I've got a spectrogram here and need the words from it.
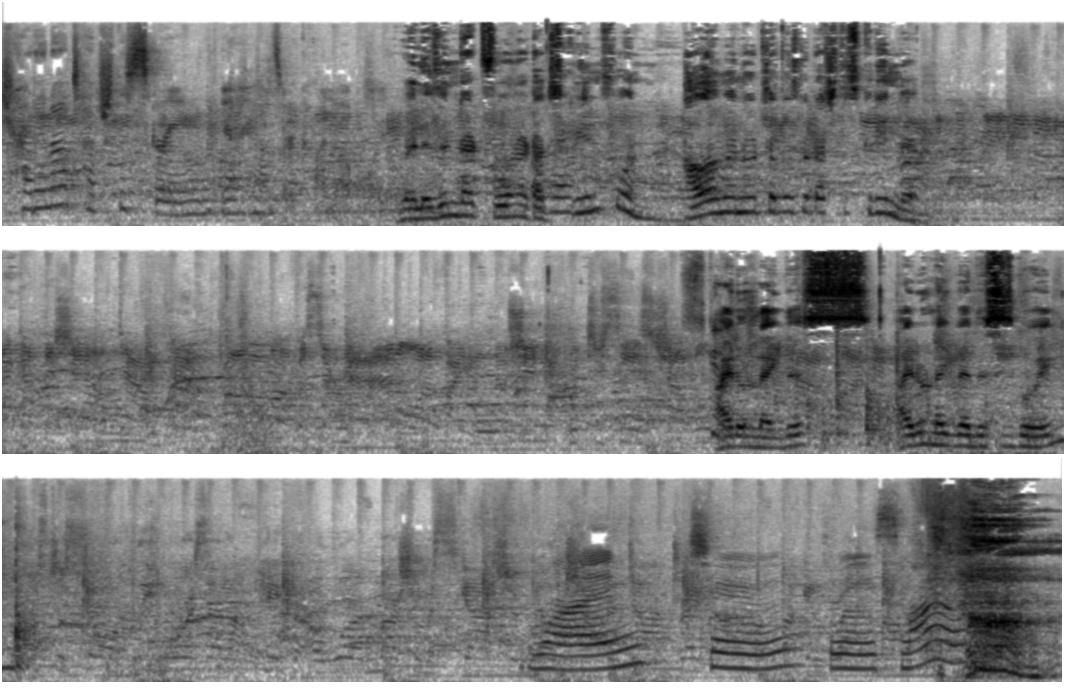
Try to not touch the screen. Your hands are kind of oily. Well, isn't that phone a touchscreen phone? How am I not supposed to touch the screen then? I don't like this. I don't like where this is going. One, two, three, smile.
